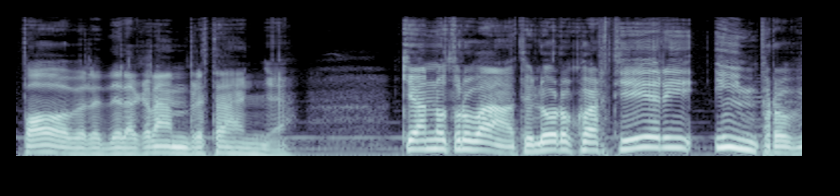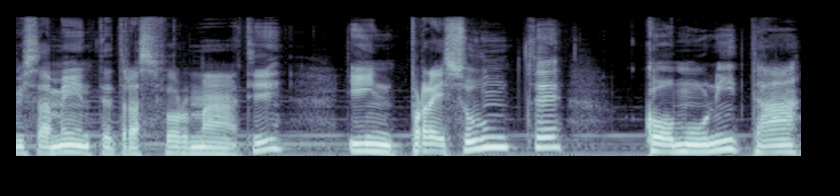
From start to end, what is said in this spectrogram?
povere della Gran Bretagna, che hanno trovato i loro quartieri improvvisamente trasformati in presunte comunità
